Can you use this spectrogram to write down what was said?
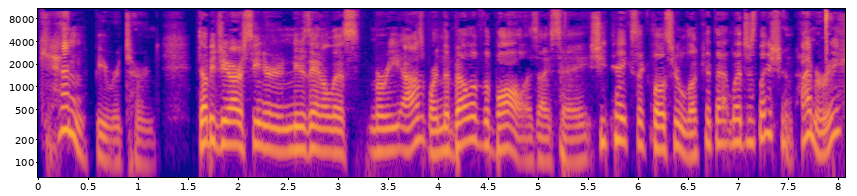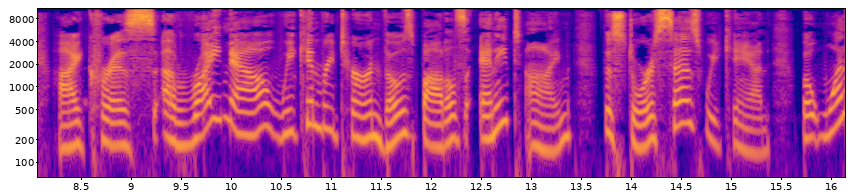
can be returned. WJR senior news analyst Marie Osborne, the belle of the ball, as I say, she takes a closer look at that legislation. Hi, Marie. Hi, Chris. Uh, right now, we can return those bottles anytime the store says we can. But one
